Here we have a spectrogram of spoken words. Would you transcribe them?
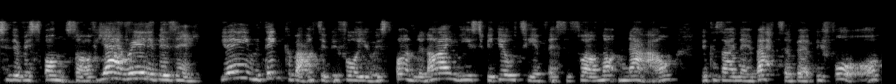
to the response of yeah really busy you don't even think about it before you respond. And I used to be guilty of this as well, not now because I know better, but before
